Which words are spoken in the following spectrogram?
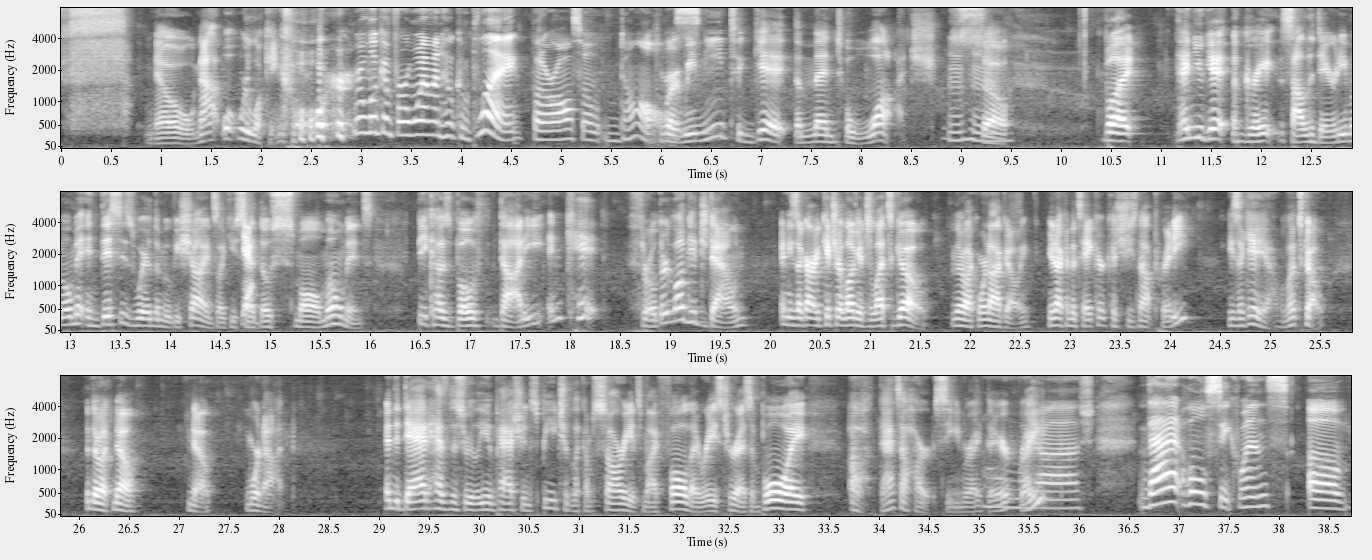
no, not what we're looking for. We're looking for women who can play, but are also dolls. right, we need to get the men to watch. So, mm-hmm. But then you get a great solidarity moment, and this is where the movie shines, like you said, Yeah. those small moments, because both Dottie and Kit throw their luggage down, and he's like, all right, get your luggage, let's go. And they're like, we're not going. You're not going to take her because she's not pretty? He's like, yeah, yeah, let's go. And they're like, no, no, we're not. And the dad has this really impassioned speech of like, I'm sorry, it's my fault. I raised her as a boy. Oh, that's a heart scene right there, oh my right? gosh. That whole sequence of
